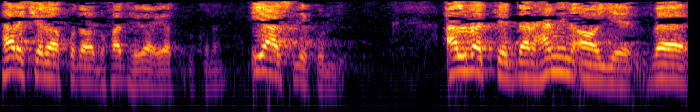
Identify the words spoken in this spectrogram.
هر کرا خدا بخواهد هدایت می‌کند این اصل کلی. البته در همین آیه و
